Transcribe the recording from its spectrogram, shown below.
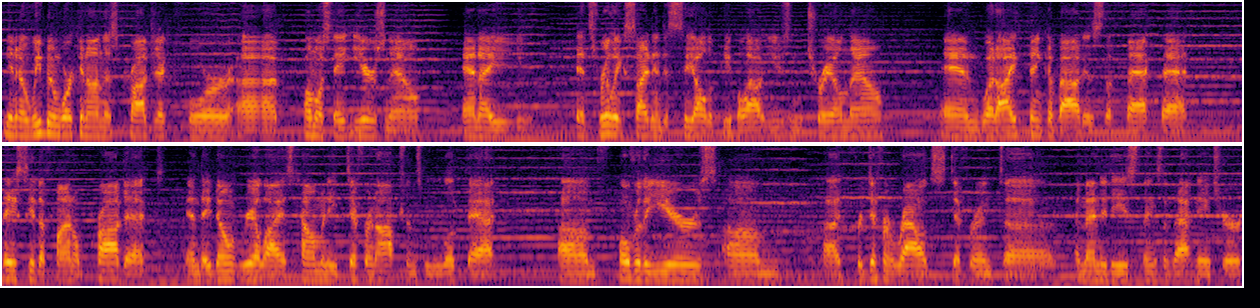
You know, we've been working on this project for uh, almost eight years now, and I, it's really exciting to see all the people out using the trail now. And what I think about is the fact that they see the final product and they don't realize how many different options we looked at um, over the years. Um, uh, for different routes, different uh, amenities, things of that nature,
